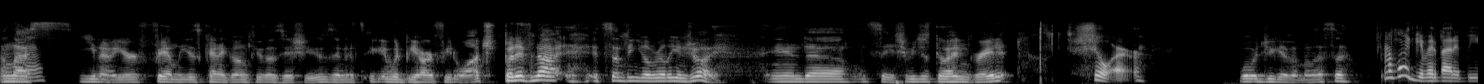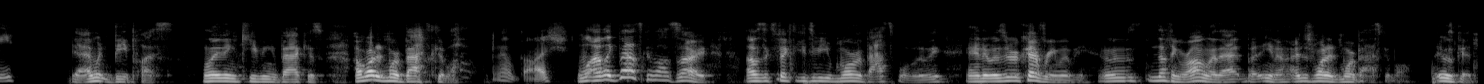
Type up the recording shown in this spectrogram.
unless you know your family is kind of going through those issues, and it's it would be hard for you to watch. But if not, it's something you'll really enjoy. And uh, let's see, should we just go ahead and grade it? Sure. What would you give it, Melissa? I would probably give it about a B. Yeah, I went B plus. The only thing keeping me back is I wanted more basketball. Oh gosh. Well, I like basketball. Sorry, I was expecting it to be more of a basketball movie, and it was a recovery movie. There was nothing wrong with that, but you know, I just wanted more basketball. It was good.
